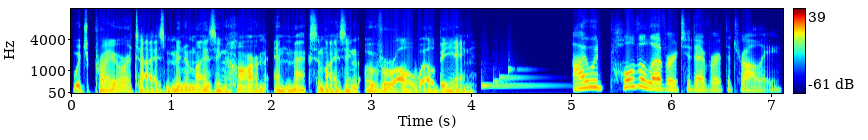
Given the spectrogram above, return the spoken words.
which prioritize minimizing harm and maximizing overall well-being. I would pull the lever to divert the trolley.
